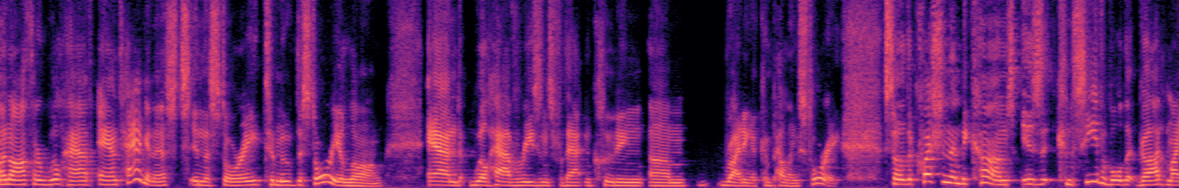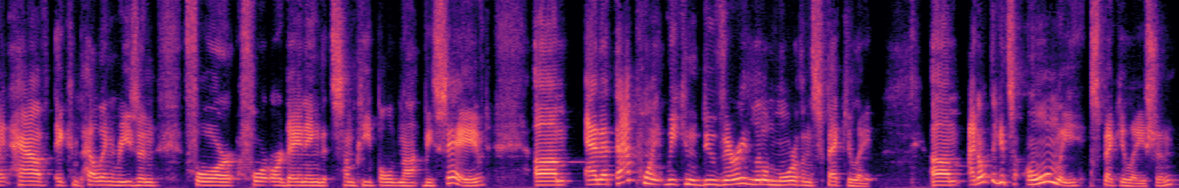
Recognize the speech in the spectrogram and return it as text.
an author will have antagonists in the story to move the story along and will have reasons for that including um, writing a compelling story. So the question then becomes is it conceivable that god might have a compelling reason for for ordaining that some people not be saved? Um, and at that point we can do very little more than speculate um, I don't think it's only speculation.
